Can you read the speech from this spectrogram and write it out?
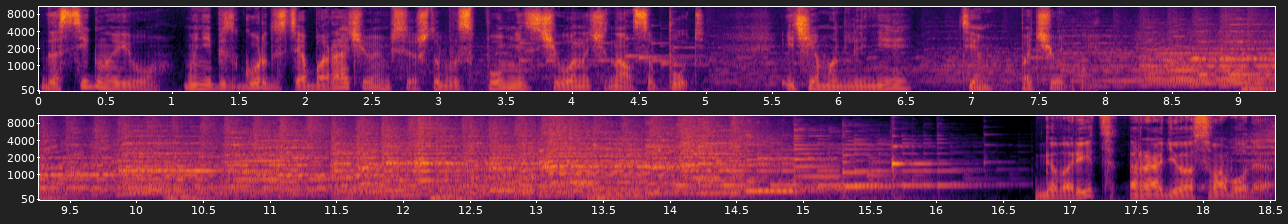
Достигнув его, мы не без гордости оборачиваемся, чтобы вспомнить, с чего начинался путь. И чем он длиннее, тем почетнее. Говорит Радио Свобода.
